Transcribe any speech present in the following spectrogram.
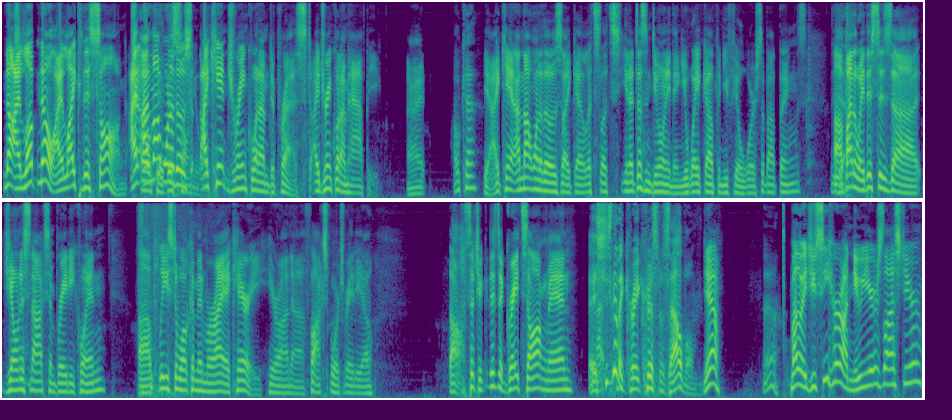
No, I love. No, I like this song. I, I'm not Okay, one of those. you I can't drink when I'm depressed. I drink when I'm happy. All right. Okay. Yeah, I can't. I'm not one of those like uh, let's let's you know it doesn't do anything. You wake up and you feel worse about things. Uh, Yeah. by the way, this is uh, Jonas Knox and Brady Quinn. Uh, pleased to welcome in Mariah Carey here on uh, Fox Sports Radio. Oh, such a this is a great song, man. Hey, she's got a great Christmas album. Yeah. Yeah. By the way, did you see her on New Year's last year?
